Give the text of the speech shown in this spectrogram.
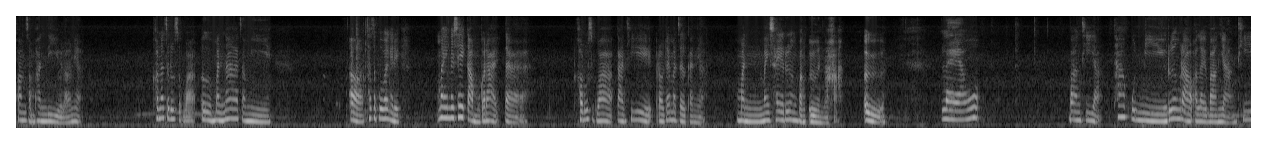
ความสัมพันธ์ดีอยู่แล้วเนี่ยเขาน่าจะรู้สึกว่า เออ มันน่าจะมี เอ่อ ถ้าจะพูดว่าไงดี ไม่ไม่ใช่กรรมก็ได้ แต่เขารู้สึกว่าการที่เราได้มาเจอกันเนี่ย มันไม่ใช่เรื่องบังเอิญนะคะ เออ แล้ว บางทีอะ ถ้าคุณมีเรื่องราวอะไรบางอย่างที่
